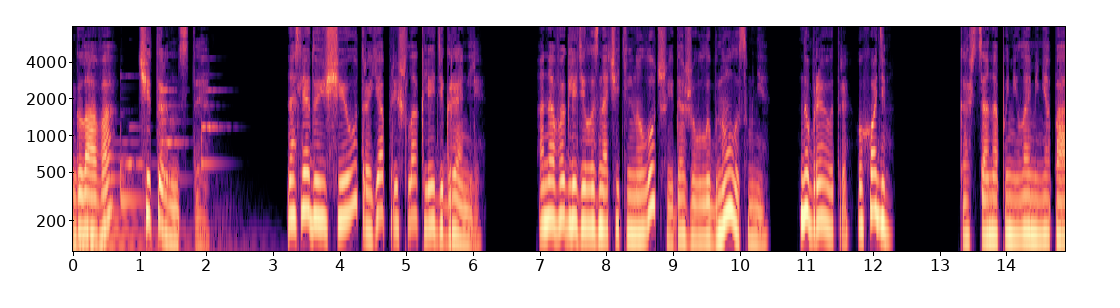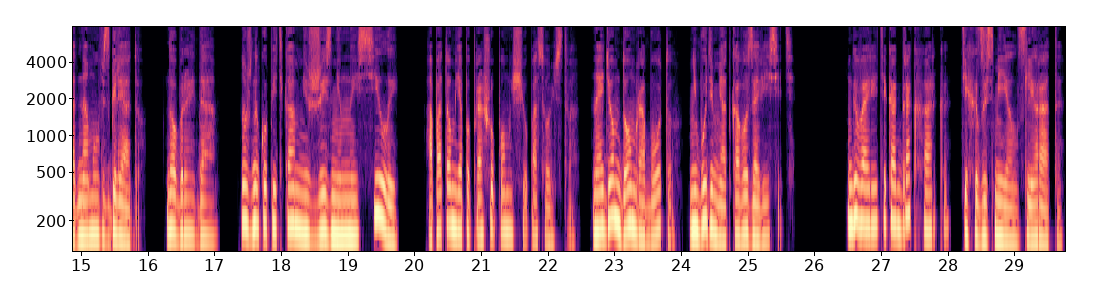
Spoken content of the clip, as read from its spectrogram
Глава 14 На следующее утро я пришла к леди Гренли. Она выглядела значительно лучше и даже улыбнулась мне. «Доброе утро. Уходим?» Кажется, она поняла меня по одному взгляду. «Доброе, да. Нужно купить камни с жизненной силой, а потом я попрошу помощи у посольства. Найдем дом, работу, не будем ни от кого зависеть». «Говорите, как Дракхарка», — тихо засмеялась Лерата.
